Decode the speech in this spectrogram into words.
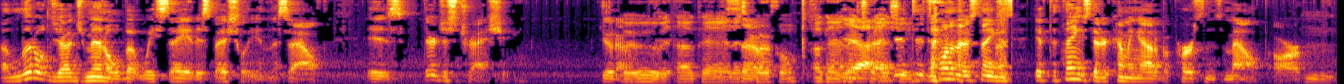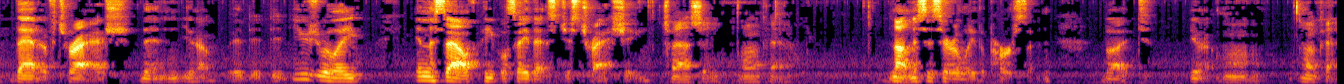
a little judgmental, but we say it especially in the South, is they're just trashy. You know? ooh, okay, that's So- hurtful. Okay, Yeah, it, trashy. it, it's one of those things. If the things that are coming out of a person's mouth are Mm. that of trash, then you know it, it, it usually in the South people say that's just trashy, trashy. Okay. not necessarily the person, but you know. Mm. Okay.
